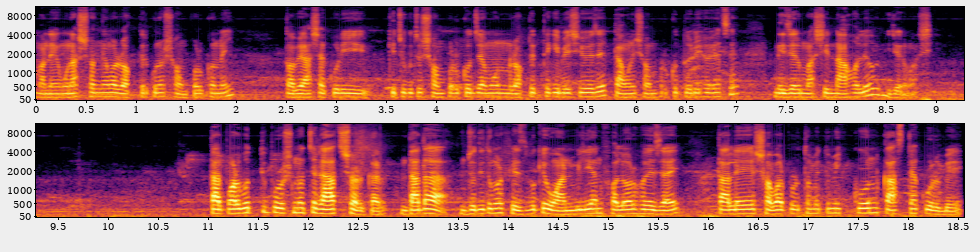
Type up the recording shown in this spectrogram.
মানে ওনার সঙ্গে আমার রক্তের কোনো সম্পর্ক নেই। তবে আশা করি কিছু কিছু সম্পর্ক যেমন রক্তের থেকে বেশি হয়ে যায়, তেমনই সম্পর্ক তৈরি হয়েছে নিজের মাসি না হলেও নিজের মাসি। তার পরবর্তী প্রশ্ন হচ্ছে, রাজ সরকার, দাদা, যদি তোমার ফেসবুকে ওয়ান মিলিয়ন ফলোয়ার হয়ে যায়, তাহলে সবার প্রথমে তুমি কোন কাজটা করবে?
